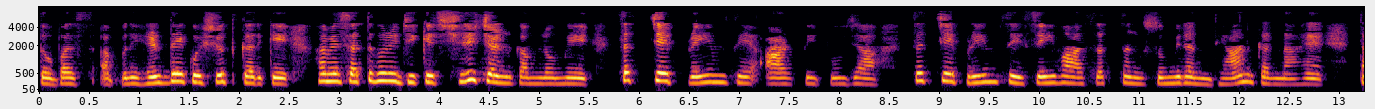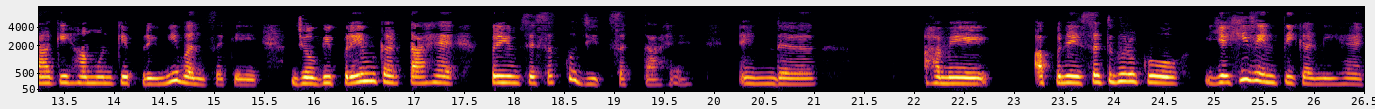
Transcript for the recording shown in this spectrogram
तो बस अपने हृदय को शुद्ध करके हमें सतगुरु जी के श्री चरण कमलों में सच्चे प्रेम से आरती पूजा, सच्चे प्रेम से सेवा, सत्संग, सुमिरन ध्यान करना है, ताकि हम उनके प्रेमी बन सके। जो भी प्रेम करता है, प्रेम से सबको जीत सकता है। एंड हमें अपने सतगुरु को यही विनती करनी है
